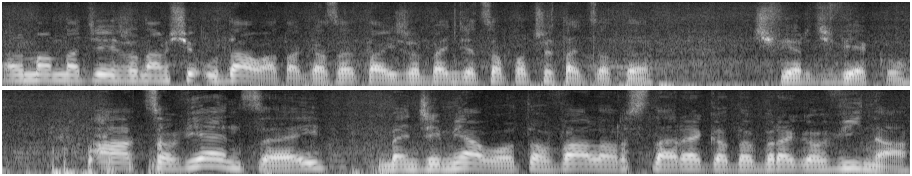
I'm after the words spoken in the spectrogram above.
ale mam nadzieję, że nam się udała ta gazeta i że będzie co poczytać za te ćwierć wieku. A co więcej, będzie miało to walor starego, dobrego wina.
